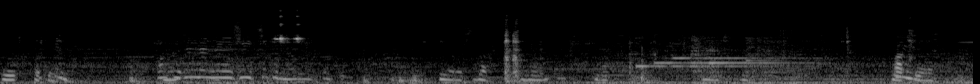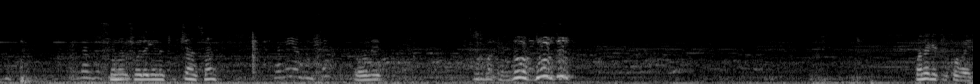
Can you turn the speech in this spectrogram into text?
Şunu tut bakayım. Bak gözünden ne şey çıkmıyor. Çıkıyor orası da. Şuradan, Şurası. Şuradan çıkıyor. Bak şimdi. Şunu şöyle yine tutacaksın sen. Nereye yapmışsın? Öyle. Dur bakayım. Dur dur dur. Bana getir kovayı.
